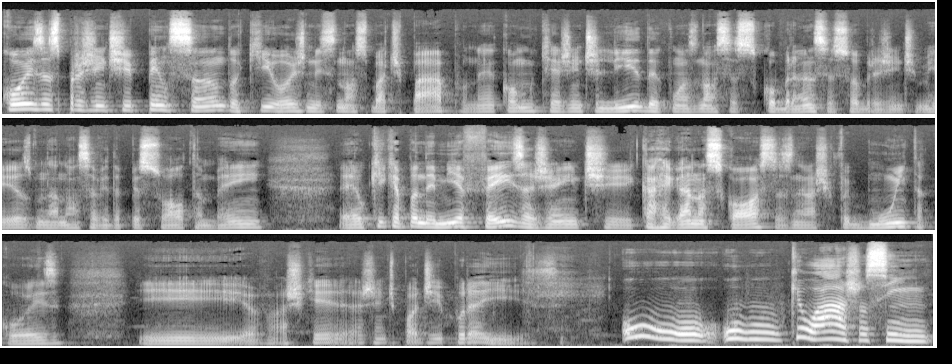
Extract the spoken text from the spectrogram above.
coisas para a gente ir pensando aqui hoje nesse nosso bate-papo, né? como que a gente lida com as nossas cobranças sobre a gente mesmo, na nossa vida pessoal também. É, o que, que a pandemia fez a gente carregar nas costas, né? acho que foi muita coisa. E acho que a gente pode ir por aí. Assim. O, o que eu acho assim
